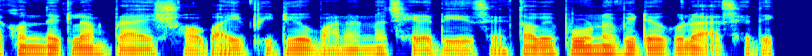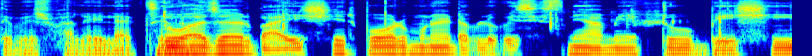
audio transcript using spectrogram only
এখন দেখলাম প্রায় সবাই ভিডিও বানানো ছেড়ে দিয়েছে, তবে পুরোনো ভিডিওগুলো আছে, দেখতে বেশ ভালোই লাগছে। দু হাজার বাইশের পর মনে হয় ডাব্লিউবিসিএস নিয়ে আমি একটু বেশি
